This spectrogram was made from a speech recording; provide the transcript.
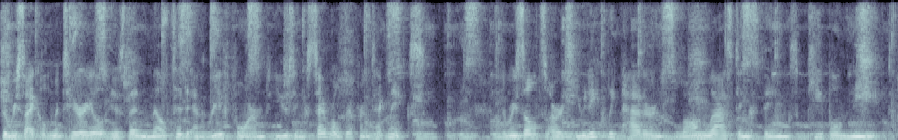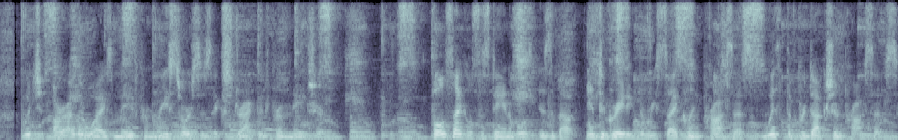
The recycled material is then melted and reformed using several different techniques. The results are uniquely patterned, long-lasting things people need, which are otherwise made from resources extracted from nature. Full Cycle Sustainables is about integrating the recycling process with the production process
